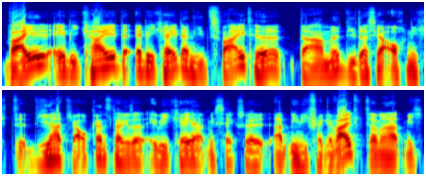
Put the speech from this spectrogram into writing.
weil ABK, ABK dann die zweite Dame, die das ja auch nicht, die hat ja auch ganz klar gesagt, ABK hat mich sexuell, hat mich nicht vergewaltigt, sondern hat mich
